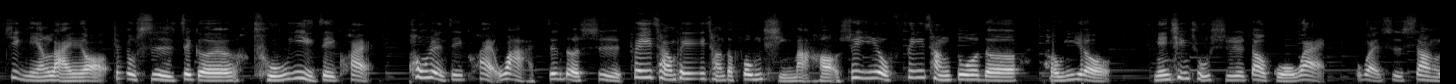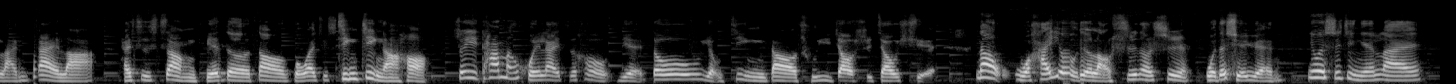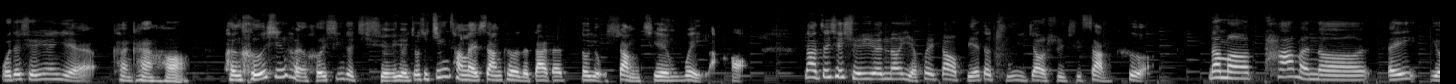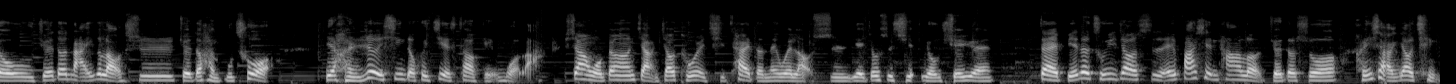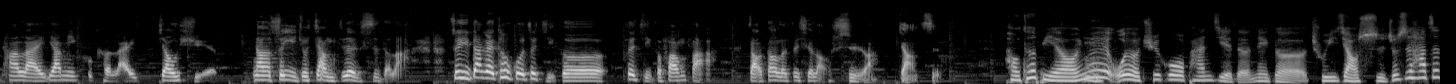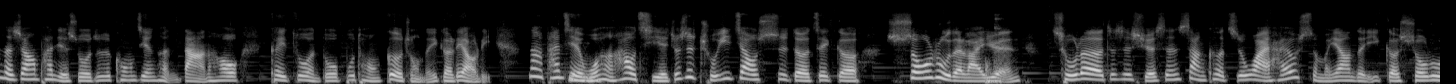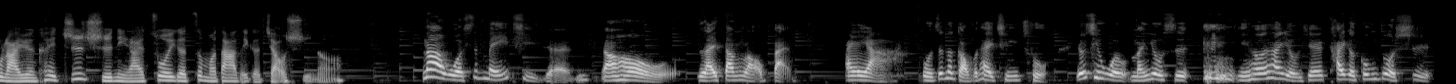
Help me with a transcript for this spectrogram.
近年来哦，就是这个厨艺这一块。烹饪这一块，哇，真的是非常非常的风行嘛，哈，所以也有非常多的朋友，年轻厨师到国外，不管是上蓝带啦，还是上别的到国外去精进啊，哈，所以他们回来之后，也都有进到厨艺教室教学。那我还有的老师呢，是我的学员，因为十几年来，我的学员也看看哈。很核心、很核心的学员，就是经常来上课的，大概都有上千位了哈。那这些学员呢，也会到别的厨艺教室去上课。那么他们呢，诶，有觉得哪一个老师觉得很不错，也很热心的会介绍给我啦。像我刚刚讲教土耳其菜的那位老师，也就是学有学员在别的厨艺教室，诶，发现他了，觉得说很想要请他来 Yummy Cook 来教学。那所以就这样认识的啦，所以大概透过这几个这几个方法找到了这些老师啊，这样子，好特别哦。因为我有去过潘姐的那个厨艺教室，嗯、就是她真的像潘姐说，就是空间很大，然后可以做很多不同各种的一个料理。那潘姐，我很好奇，就是厨艺教室的这个收入的来源，嗯、除了就是学生上课之外，还有什么样的一个收入来源可以支持你来做一个这么大的一个教室呢？那我是媒体人，然后来当老板，哎呀，我真的搞不太清楚。尤其我们又是，你说他有些开个工作室，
